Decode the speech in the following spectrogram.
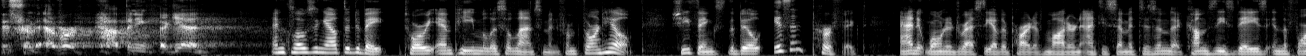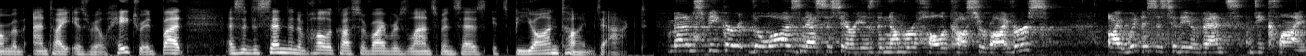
this from ever happening again. And closing out the debate, Tory MP Melissa Lantsman from Thornhill. She thinks the bill isn't perfect and it won't address the other part of modern anti Semitism that comes these days in the form of anti Israel hatred. But as a descendant of Holocaust survivors, Lantsman says it's beyond time to act. Madam Speaker, the law is necessary as the number of Holocaust survivors, eyewitnesses to the event, decline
